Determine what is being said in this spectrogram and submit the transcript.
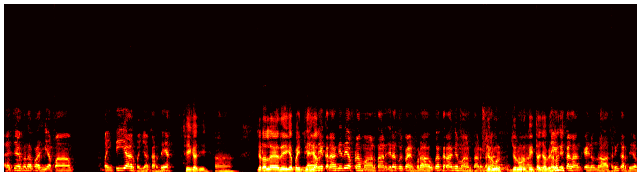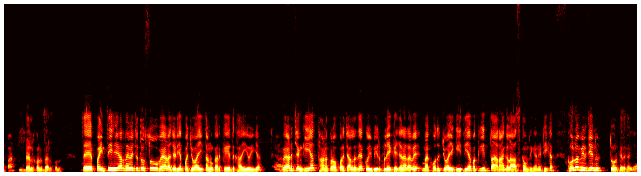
ਐਚਐਫ ਦਾ ਭਾਜੀ ਆਪਾਂ 35000 ਰੁਪਇਆ ਕਰਦੇ ਆ। ਠੀਕ ਆ ਜੀ। ਹਾਂ। ਜਿਹੜਾ ਲੈ ਦੇ ਜਾਂ ਲੈ 35000 ਦੇ ਕਰਾਂਗੇ ਤੇ ਆਪਣਾ ਮਾਨਤਾਨ ਜਿਹੜਾ ਕੋਈ ਭੈਣ ਭਰਾ ਆਊਗਾ ਕਰਾਂਗੇ ਮਾਨਤਾਨ ਕਰਾਂਗੇ। ਜ਼ਰੂਰ ਜ਼ਰੂਰ ਹਾਂ, ਕੀਤਾ ਜਾਵੇ ਹਨਾ ਜੀ? ਕਲਾਂਗੇ ਕਿਸੇ ਨੂੰ ਨਿਰਾਸ਼ ਨਹੀਂ ਕਰਦੇ ਆਪਾਂ। ਬਿਲਕੁਲ ਬਿਲਕੁਲ। ਤੇ 35000 ਦੇ ਵਿੱਚ ਦੋਸਤੋ ਵੈੜ ਆ ਜਿਹੜੀ ਆਪਾਂ ਚਵਾਈ ਤੁਹਾਨੂੰ ਕਰਕੇ ਦਿਖਾਈ ਹੋਈ ਆ। ਵੈੜ ਚੰਗੀ ਆ ਥਣ ਪ੍ਰੋਪਰ ਚੱਲਦੇ ਆ ਕੋਈ ਵੀਰ ਭੁਲੇਖੇ ਜਨਾ ਰਵੇ। ਮੈਂ ਖੁਦ ਚਵਾਈ ਕੀਤੀ ਆ ਬਾਕੀ ਧਾਰਾਂ ਗਲਾਸ ਕਾਉਂਦੀਆਂ ਨੇ ਠੀਕ ਆ? ਖੋਲੋ ਵੀਰ ਜੀ ਇਹਨੂੰ ਤੋੜ ਕੇ ਦਿਖਾਈਏ।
